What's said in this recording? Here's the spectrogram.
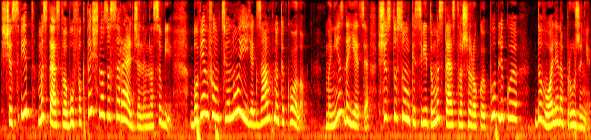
що світ мистецтва був фактично зосередженим на собі, бо він функціонує як замкнуте коло. Мені здається, що стосунки світу мистецтва широкою публікою доволі напружені.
